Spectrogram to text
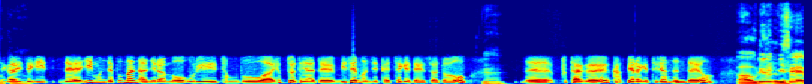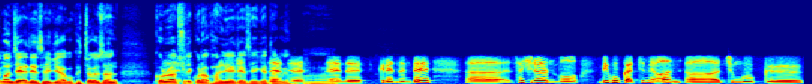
제가 이제 이, 네, 이 문제뿐만 아니라 뭐 우리 정부와 협조돼야 될 미세먼지 대책에 대해서도 예. 네, 부탁을 각별하게 드렸는데요. 아, 우리는 미세먼지에 대해서 얘기하고 그쪽에선 코로나 출입구나 관리에 대해서 얘기했다고요? 네, 네, 아. 네, 네. 그랬는데 어, 사실은 뭐 미국 같으면 어, 중국 그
